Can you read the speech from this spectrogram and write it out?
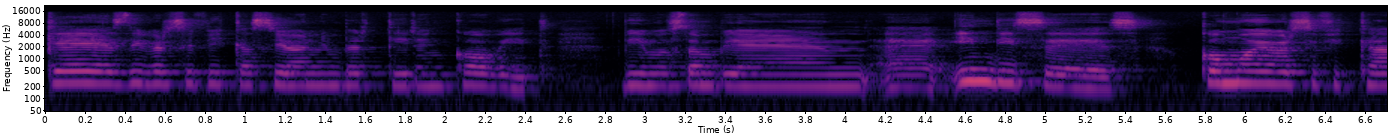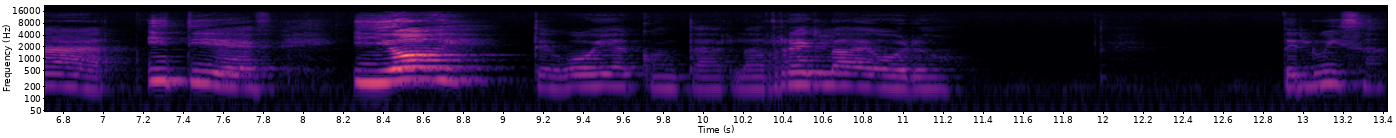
qué es diversificación, invertir en COVID. Vimos también eh, índices, cómo diversificar, ETF. Y hoy te voy a contar la regla de oro de Luisa,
